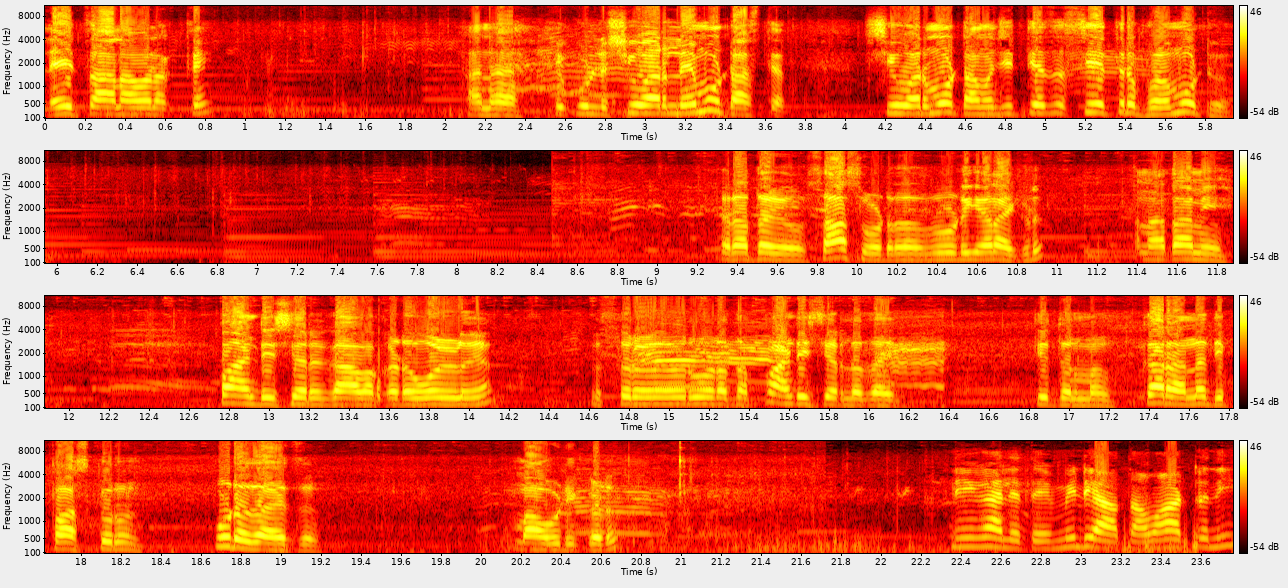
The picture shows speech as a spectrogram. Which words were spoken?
लय चालावं लागते आणि इकडलं शिवार लय मोठं असतात. शिवार मोठा म्हणजे त्याचं क्षेत्रफळ मोठं. तर आता सासवड रोड गेला इकडं. आणि आता आम्ही पांडेश्वर गावाकडं वळलोया. सरळ रोड आता पांडेश्वरला जाईल. तिथून मग करा नदी पास करून पुढं जायचं मावडीकडं निघाले ते मीडिया आता वाटणी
